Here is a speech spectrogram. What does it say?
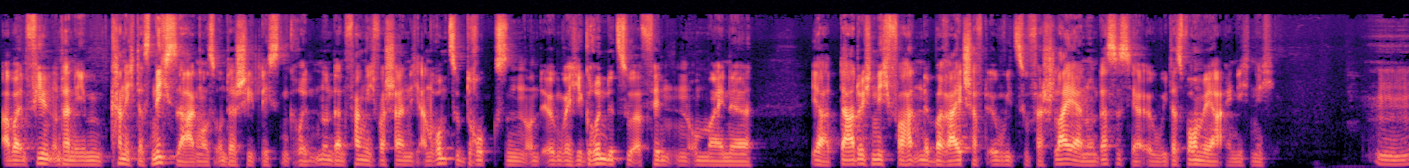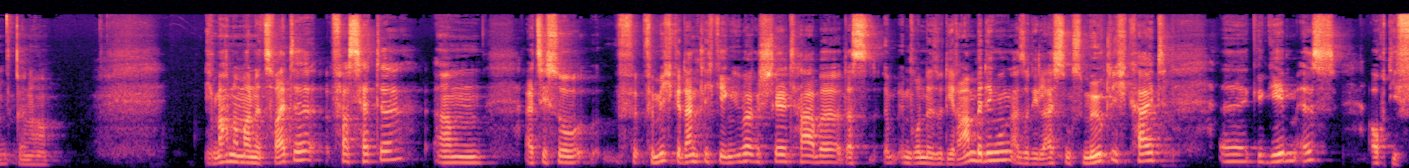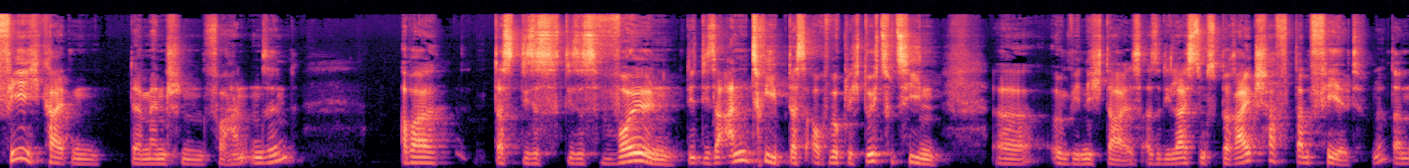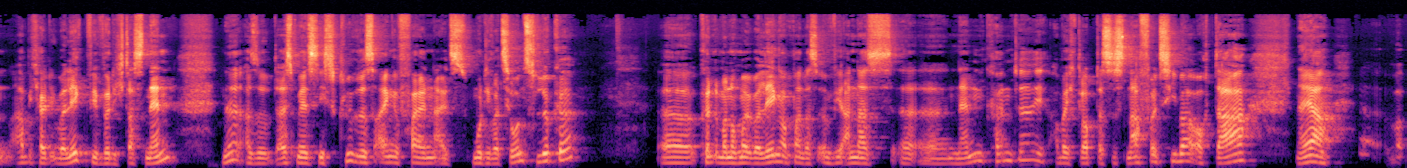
Aber in vielen Unternehmen kann ich das nicht sagen aus unterschiedlichsten Gründen. Und dann fange ich wahrscheinlich an rumzudrucksen und irgendwelche Gründe zu erfinden, um meine ja dadurch nicht vorhandene Bereitschaft irgendwie zu verschleiern. Und das ist ja irgendwie, das wollen wir ja eigentlich nicht. Mhm, genau. Ich mache noch mal eine zweite Facette. Ähm, als ich so für, mich gedanklich gegenübergestellt habe, dass im Grunde so die Rahmenbedingungen, also die Leistungsmöglichkeit äh, gegeben ist, auch die Fähigkeiten der Menschen vorhanden sind, aber dass dieses, dieses Wollen, die, dieser Antrieb, das auch wirklich durchzuziehen, äh, irgendwie nicht da ist. Also die Leistungsbereitschaft dann fehlt. Ne? Dann habe ich halt überlegt, wie würde ich das nennen. Ne? Also da ist mir jetzt nichts Klügeres eingefallen als Motivationslücke. Äh, könnte man nochmal überlegen, ob man das irgendwie anders äh, äh nennen könnte. Aber ich glaube, das ist nachvollziehbar. Auch da, naja,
